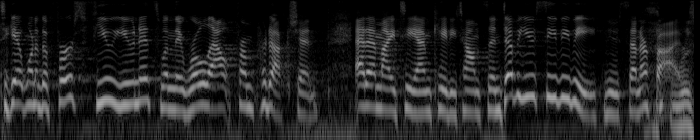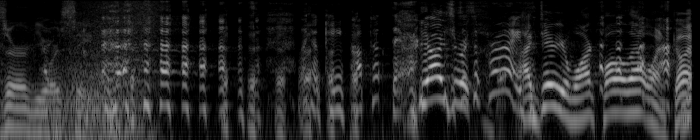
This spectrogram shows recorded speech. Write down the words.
to get one of the first few units when they roll out from production. At MIT, I'm Katie Thompson, WCVB News Center 5. Reserve your seat. like how Katie popped up there. Yeah, I sure. It's a surprise. I dare you, Mark. Follow that one. Go ahead.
